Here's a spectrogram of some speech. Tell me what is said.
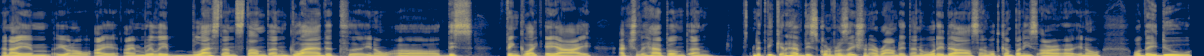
And I am, you know, I I am really blessed and stunned and glad that uh, you know uh, this thing like AI actually happened and that we can have this conversation around it and what it does and what companies are uh, you know what they do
